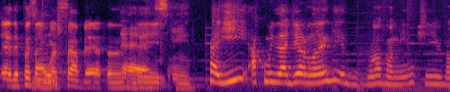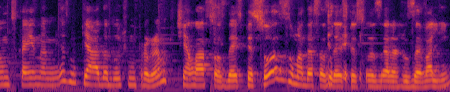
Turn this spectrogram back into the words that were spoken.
É, depois mas... a linguagem foi aberta, né? É, e... sim. Aí a comunidade de Erlang, novamente, vamos cair na mesma piada do último programa, que tinha lá suas 10 pessoas, uma dessas 10 pessoas era José Valim.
